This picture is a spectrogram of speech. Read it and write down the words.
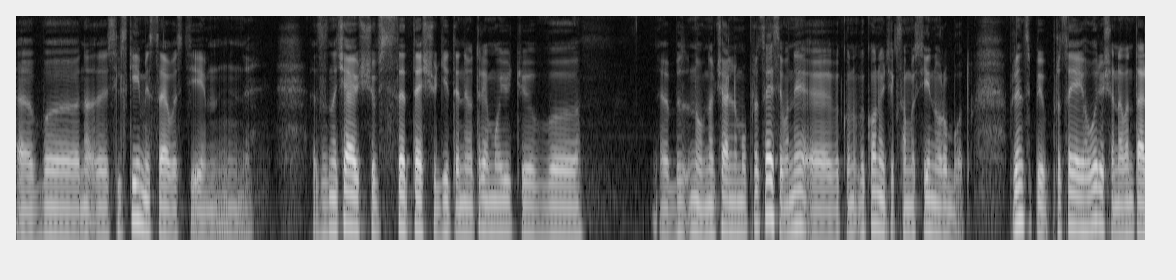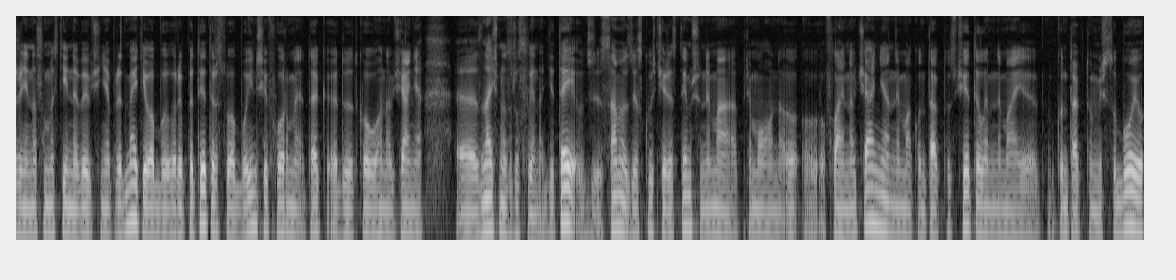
е, в е, сільській місцевості зазначають, що все те, що діти не отримують в е, ну, в навчальному процесі, вони е, виконують як самостійну роботу. В принципі, про це я і говорю, що навантаження на самостійне вивчення предметів або репетиторство, або інші форми так, е, додаткового навчання е, значно зросли на дітей, саме в зв'язку з через тим, що немає прямого офлайн навчання, немає контакту з вчителем, немає контакту між собою,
